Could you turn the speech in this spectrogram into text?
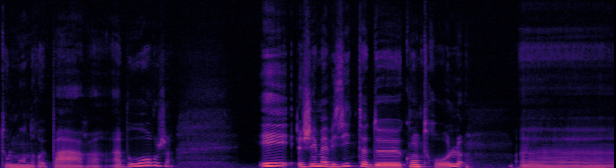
Tout le monde repart à Bourges et j'ai ma visite de contrôle euh,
